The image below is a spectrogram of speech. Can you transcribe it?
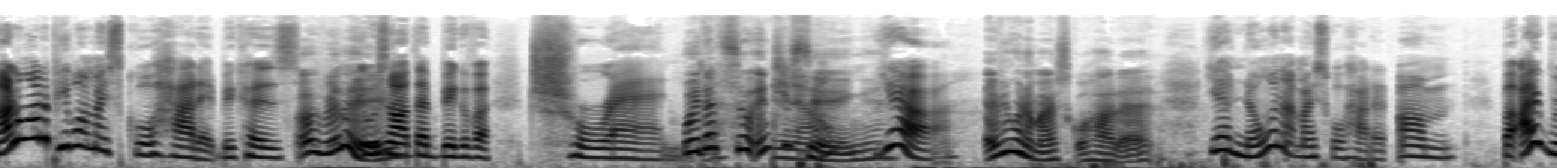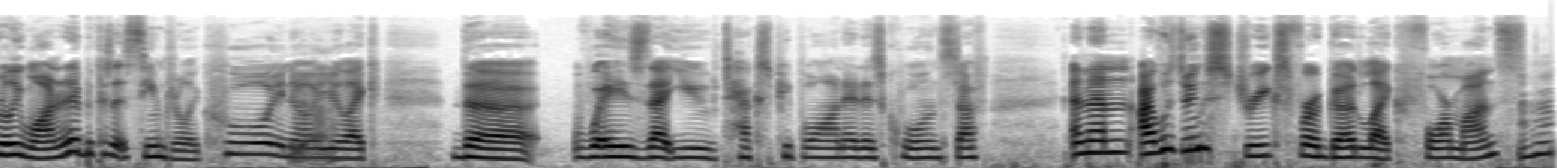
Not a lot of people in my school had it because Oh, really? it was not that big of a trend. Wait, that's so you know? interesting. Yeah. Everyone at my school had it. Yeah, no one at my school had it. Um, but I really wanted it because it seemed really cool. You know, Yeah. you like the ways that you text people on it is cool and stuff. And then I was doing streaks for a good like four months, Mm-hmm.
